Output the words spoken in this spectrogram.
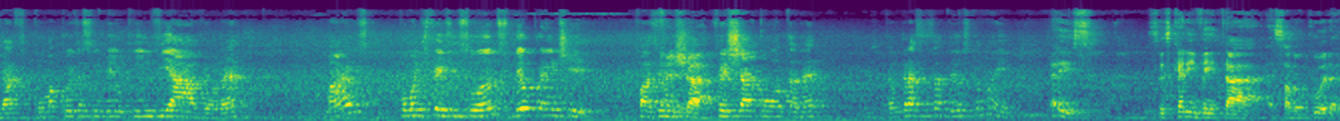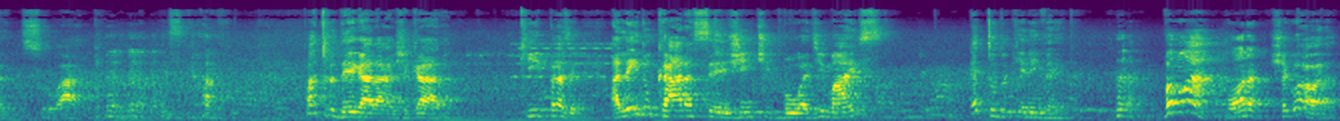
já ficou uma coisa assim meio que inviável, né? Mas, como a gente fez isso antes, deu pra gente fazer um- Fechar. fechar a conta, né? Então graças a Deus estamos aí. É isso. Vocês querem inventar essa loucura? Suar? Esse carro. 4D Garage, cara. Que prazer. Além do cara ser gente boa demais, é tudo que ele inventa. Vamos lá! Bora! Chegou a hora.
